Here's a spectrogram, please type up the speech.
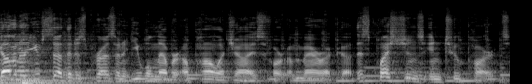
Governor, you've said that as president, you will never apologize for America. This question's in two parts.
